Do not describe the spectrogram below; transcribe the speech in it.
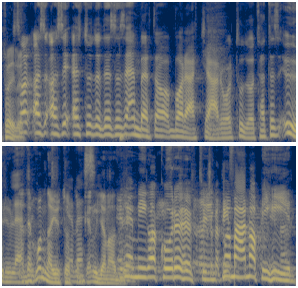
fejlett. Szóval az, az, ez, tudod, ez az embert a barátjáról, tudod? Hát ez őrület. De honnan jutottunk el ugyanaddig? De még akkor röhögtünk. Ma már napi hír.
